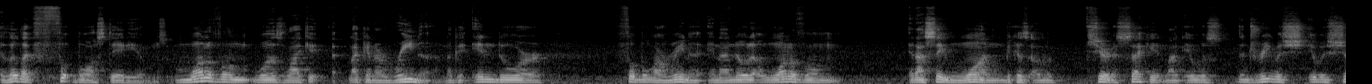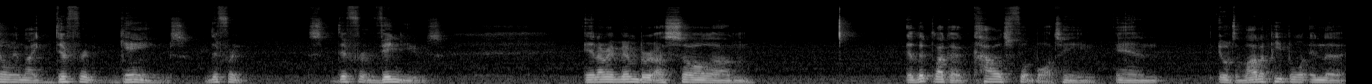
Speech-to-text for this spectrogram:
It looked like football stadiums. One of them was like a, like an arena, like an indoor football arena, and I know that one of them, and I say one because I'm sure in a second. Like it was the dream was it was showing like different games, different different venues, and I remember I saw um, it looked like a college football team, and it was a lot of people in the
